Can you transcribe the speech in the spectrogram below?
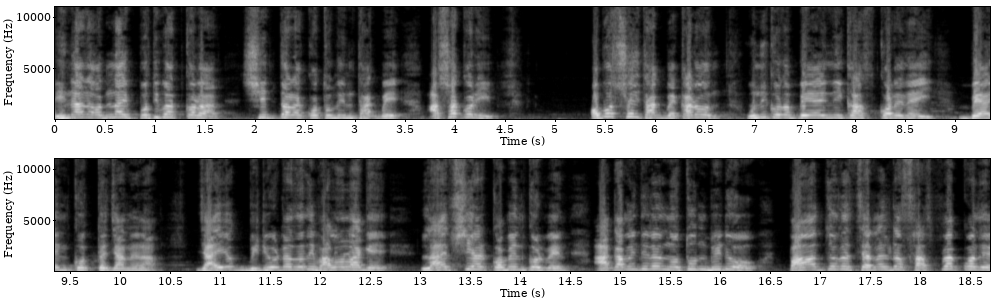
ইনার অন্যায় প্রতিবাদ করার সিদ্ধারা কতদিন থাকবে। আশা করি অবশ্যই থাকবে। কারণ উনি কোনো বেআইনি কাজ করে নেই, বেআইন করতে জানে না। যাই হোক, ভিডিওটা যদি ভালো লাগে লাইভ শেয়ার, কমেন্ট করবেন। আগামী দিনের নতুন ভিডিও পাওয়ার জন্য চ্যানেলটা সাবস্ক্রাইব করে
